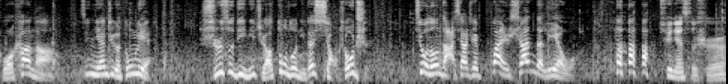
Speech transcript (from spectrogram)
我看呐，今年这个冬猎，十四弟你只要动动你的小手指，就能打下这半山的猎物。去年此时，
